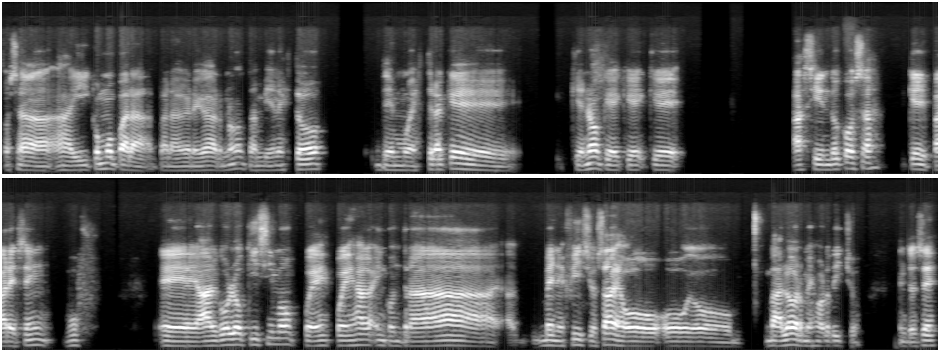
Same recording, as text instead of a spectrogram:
o sea, ahí como para, para agregar, ¿no? También esto demuestra que, que no, que, que, que haciendo cosas que parecen eh, algo loquísimo, pues puedes encontrar beneficios, ¿sabes? O, o, valor, mejor dicho. Entonces,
